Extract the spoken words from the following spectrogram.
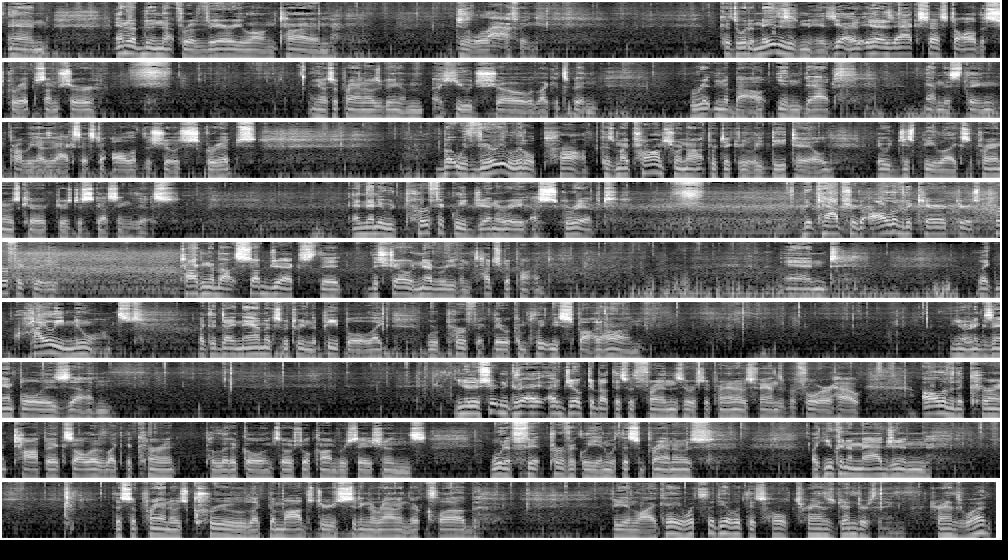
and ended up doing that for a very long time, just laughing. Because what amazes me is, yeah, it, has access to all the scripts. I'm sure you know, Sopranos being a, a, huge show, like it's been written about in depth, and this thing probably has access to all of the show's scripts. but with very little prompt because my prompts were not particularly detailed. It would just be like Sopranos characters discussing this. And then it would perfectly generate a script that captured all of the characters perfectly, talking about subjects that the show never even touched upon. And like highly nuanced. Like the dynamics between the people like were perfect. They were completely spot on. You know an example is um, you know there's certain because i've joked about this with friends who are sopranos fans before how all of the current topics all of like the current political and social conversations would have fit perfectly in with the sopranos like you can imagine the Sopranos crew, like the mobsters sitting around in their club, being like, hey, what's the deal with this whole transgender thing? Trans what?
